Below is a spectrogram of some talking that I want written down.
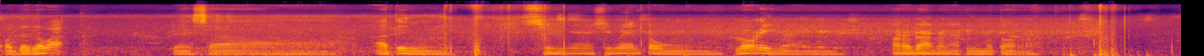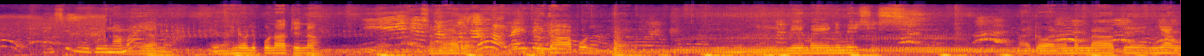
paggagawa. Yan sa ating sim- simentong flooring ng paradahan ng aking motor. Ay, si Dudu naman. Ayan, oh. Ayan, hinuli po natin na. Isang araw. May kahapon. Ayan. May may ni Mrs. Nagawa naman natin niyang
